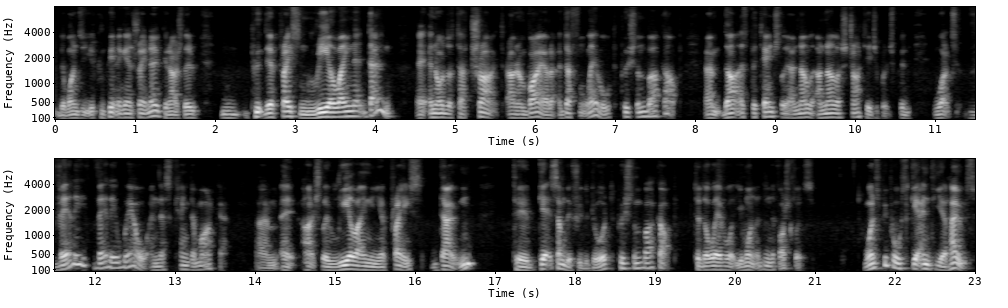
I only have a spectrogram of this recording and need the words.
the ones that you're competing against right now can actually put their price and realign it down uh, in order to attract an buyer at a different level to push them back up. Um, that is potentially another another strategy which could works very very well in this kind of market. Um, actually realigning your price down to get somebody through the door to push them back up to the level that you wanted in the first place. Once people get into your house,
